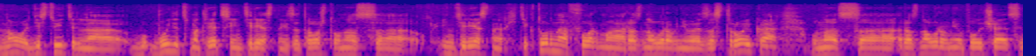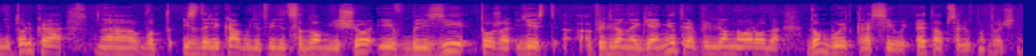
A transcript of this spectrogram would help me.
ну, действительно, будет смотреться интересно из-за того, что у нас э, интересная архитектурная форма, разноуровневая застройка. У нас э, разноуровневая получается не только э, вот издалека будет видеться дом, еще и вблизи тоже есть определенная геометрия определенного рода. Дом будет красивый, это абсолютно точно.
